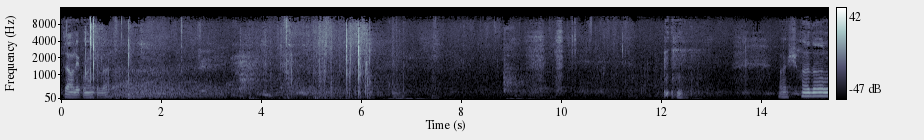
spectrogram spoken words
السلام عليكم ورحمة الله. أشهد أن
